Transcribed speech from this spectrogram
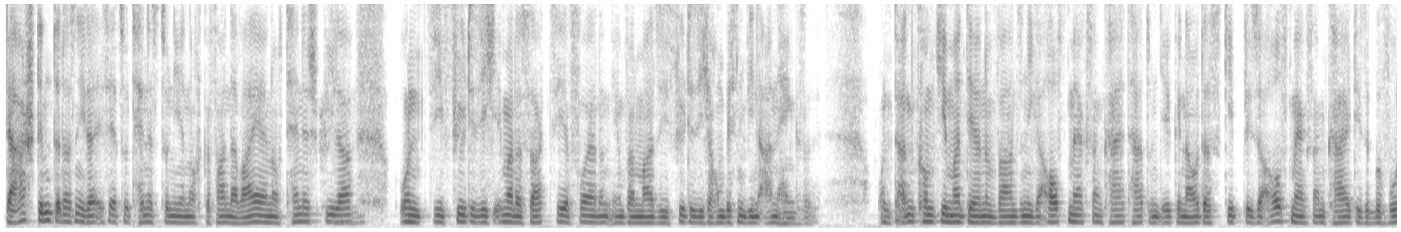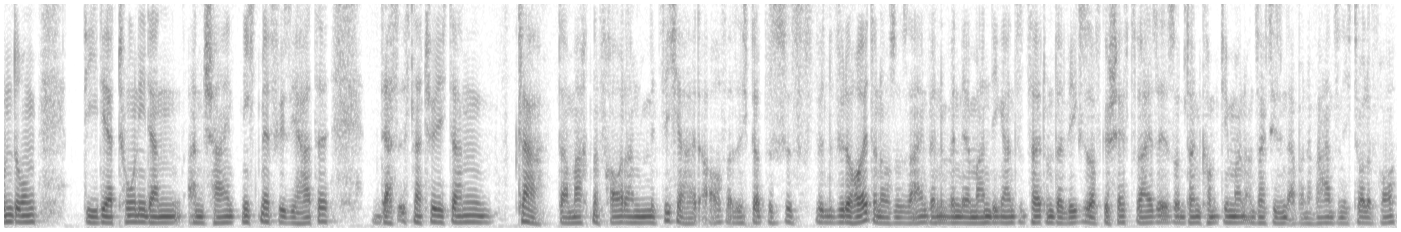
da stimmte das nicht, da ist er zu Tennisturnieren noch gefahren, da war er ja noch Tennisspieler mhm. und sie fühlte sich immer, das sagt sie ja vorher dann irgendwann mal, sie fühlte sich auch ein bisschen wie ein Anhängsel. Und dann kommt jemand, der eine wahnsinnige Aufmerksamkeit hat und ihr genau das gibt, diese Aufmerksamkeit, diese Bewunderung, die der Toni dann anscheinend nicht mehr für sie hatte. Das ist natürlich dann, klar, da macht eine Frau dann mit Sicherheit auf. Also ich glaube, das ist, würde heute noch so sein, wenn, wenn der Mann die ganze Zeit unterwegs ist, auf Geschäftsreise ist und dann kommt jemand und sagt, sie sind aber eine wahnsinnig tolle Frau.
